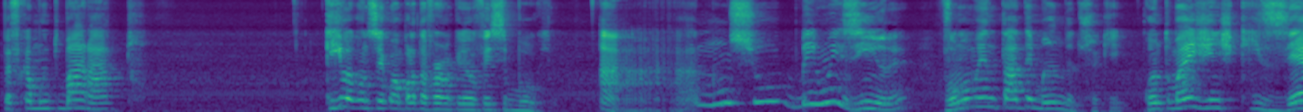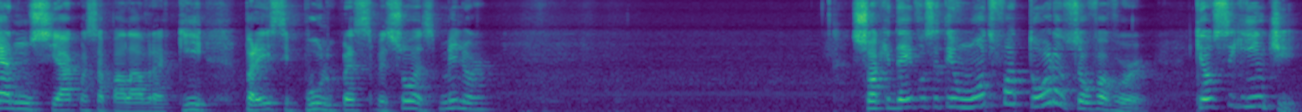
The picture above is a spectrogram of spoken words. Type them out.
Vai ficar muito barato. O que, que vai acontecer com uma plataforma que nem o Facebook? Ah, anúncio bem ruizinho, né? Vamos aumentar a demanda disso aqui. Quanto mais gente quiser anunciar com essa palavra aqui para esse público, para essas pessoas, melhor. Só que daí você tem um outro fator ao seu favor, que é o seguinte:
